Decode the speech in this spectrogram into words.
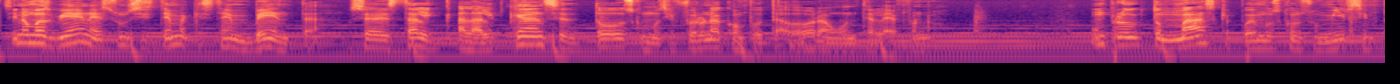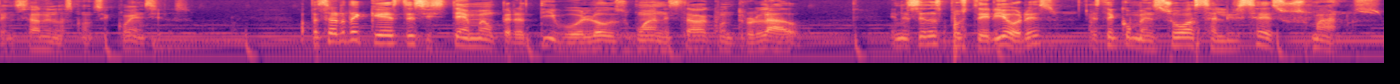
sino más bien es un sistema que está en venta, o sea, está al, alcance de todos como si fuera una computadora o un teléfono. Un producto más que podemos consumir sin pensar en las consecuencias. A pesar de que este sistema operativo, el OS One, estaba controlado, en escenas posteriores, este comenzó a salirse de sus manos.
